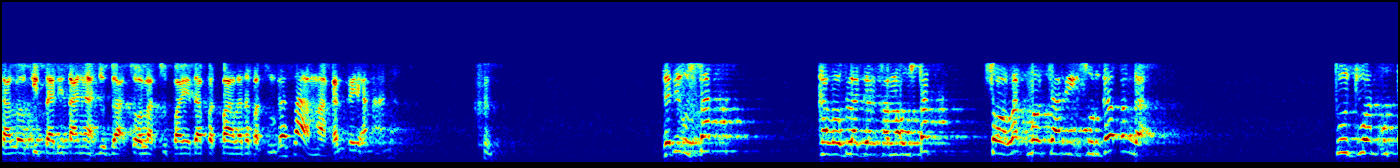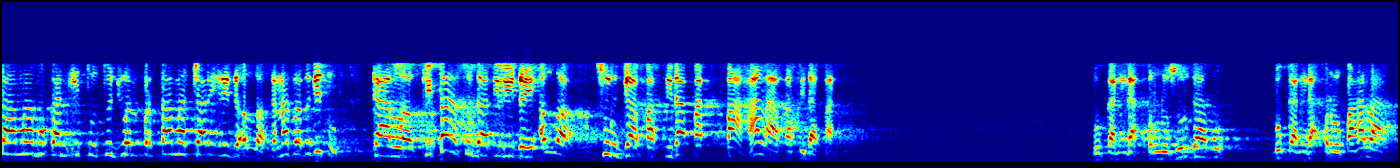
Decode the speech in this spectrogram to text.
Kalau kita ditanya juga sholat supaya dapat pahala, dapat surga, sama kan kayak anak-anak. Jadi Ustadz, kalau belajar sama Ustadz, sholat mau cari surga apa enggak? Tujuan utama bukan itu. Tujuan pertama cari ridho Allah. Kenapa begitu? Kalau kita sudah diridhoi Allah, surga pasti dapat, pahala pasti dapat. Bukan enggak perlu surga, Bu. Bukan enggak perlu pahala.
